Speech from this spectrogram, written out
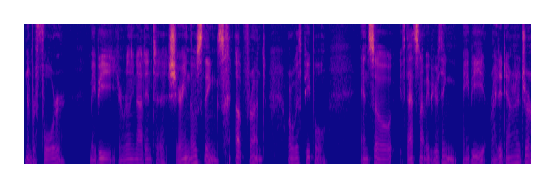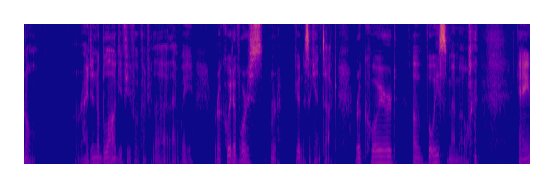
number four, maybe you're really not into sharing those things up front or with people. And so, if that's not maybe your thing, maybe write it down in a journal, write in a blog if you feel comfortable that, that way. Record a voice, goodness, I can't talk. Record a voice memo. okay,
